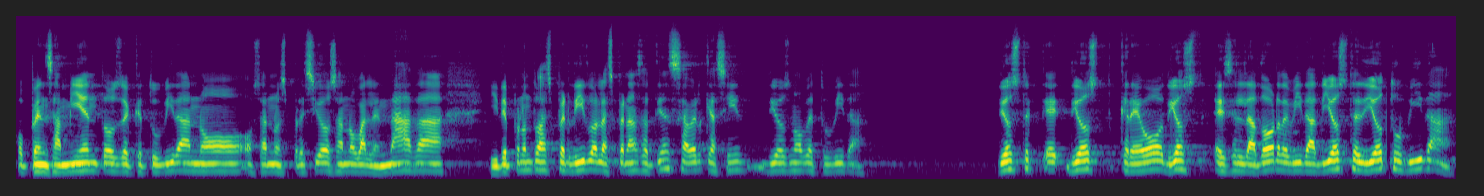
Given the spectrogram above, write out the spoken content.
o pensamientos de que tu vida no, o sea, no es preciosa, no vale nada, y de pronto has perdido la esperanza, tienes que saber que así Dios no ve tu vida. Dios, te, eh, Dios creó, Dios es el dador de vida, Dios te dio tu vida.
